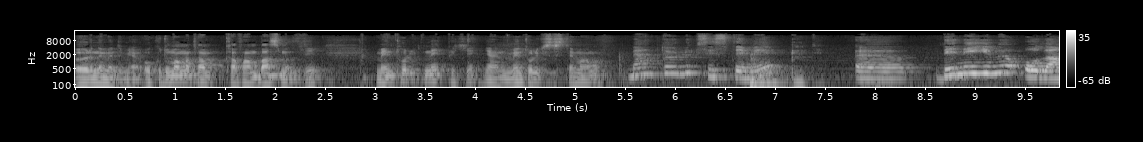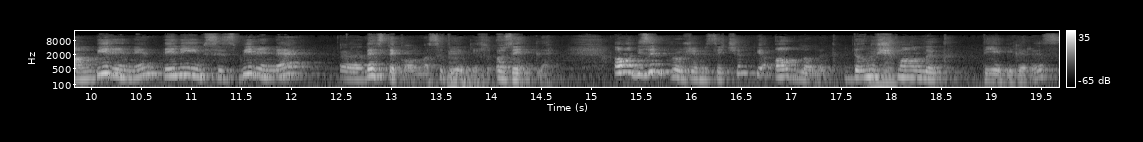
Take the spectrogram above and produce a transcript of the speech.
öğrenemedim yani. Okudum ama tam kafam basmadı diyeyim. Mentorluk ne peki? Yani mentorluk sistemi ama. Mentörlük sistemi e, deneyimi olan birinin deneyimsiz birine e, destek olması diyebiliriz özetle. Ama bizim projemiz için bir ablalık, danışmanlık diyebiliriz.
